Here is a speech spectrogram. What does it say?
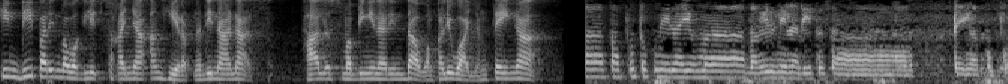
hindi pa rin mawaglit sa kanya ang hirap na dinanas. Halos mabingi na rin daw ang kaliwa niyang tenga. Ah, paputok nila yung mga baril nila dito sa tenga ko po.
